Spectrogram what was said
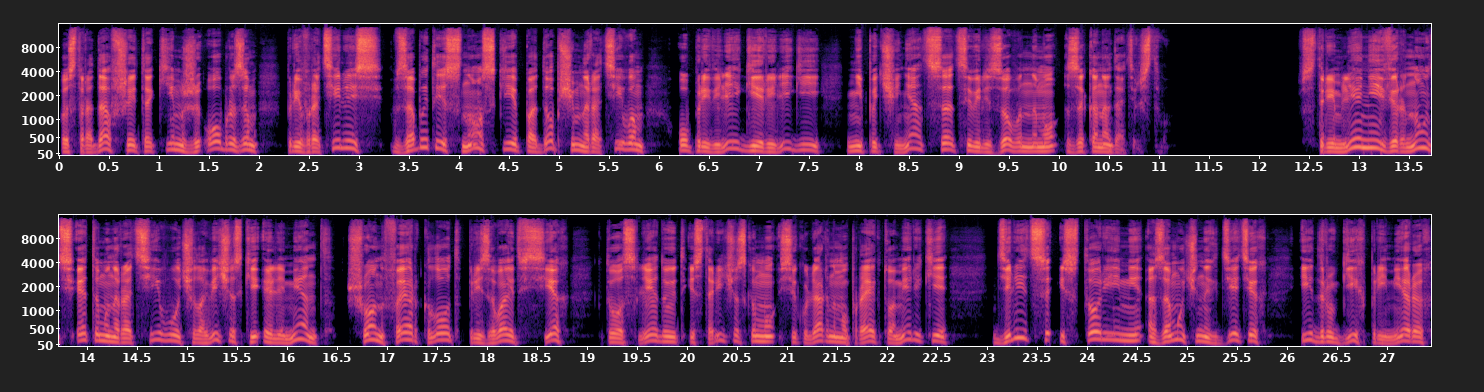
пострадавшие таким же образом, превратились в забытые сноски под общим нарративом о привилегии религии не подчиняться цивилизованному законодательству. В стремлении вернуть этому нарративу человеческий элемент Шон Фэр Клод призывает всех кто следует историческому секулярному проекту Америки, делиться историями о замученных детях и других примерах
